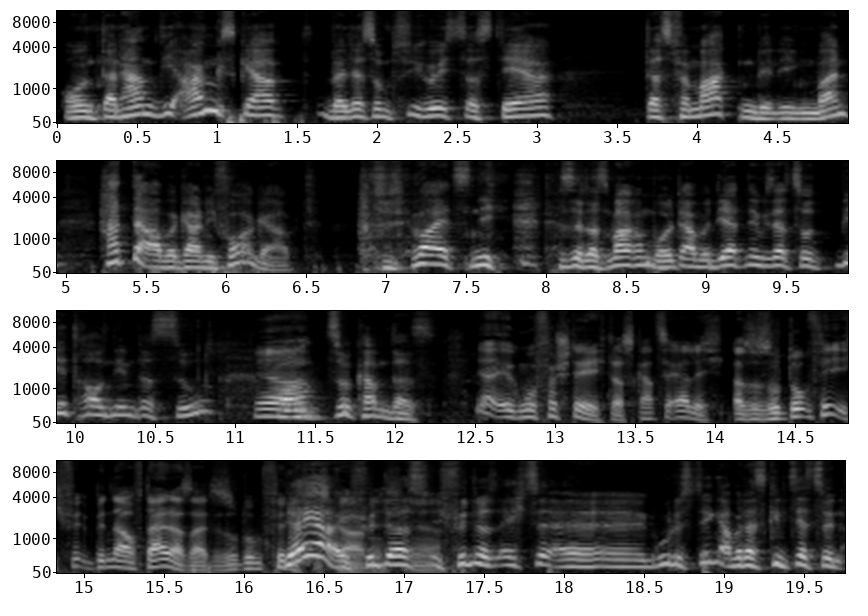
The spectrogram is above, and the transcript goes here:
Und dann haben die Angst gehabt, weil der so ein Psycho ist, dass der das vermarkten will irgendwann. Hat er aber gar nicht vorgehabt. Also der war jetzt nicht, dass er das machen wollte, aber die hatten ihm gesagt, so, wir trauen dem das zu. Ja. Und so kam das. Ja, irgendwo verstehe ich das, ganz ehrlich. Also so dumm finde ich, ich bin da auf deiner Seite, so dumm finde Ja, ich das ja, gar ich finde nicht. das, ja. ich finde das echt äh, ein gutes Ding, aber das gibt's jetzt so in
